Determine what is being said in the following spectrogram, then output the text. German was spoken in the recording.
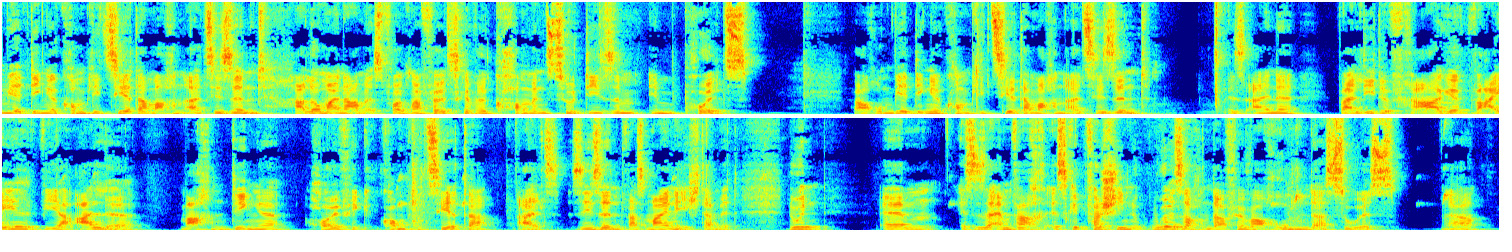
warum wir Dinge komplizierter machen, als sie sind. Hallo, mein Name ist Volkmar Völzke. Willkommen zu diesem Impuls. Warum wir Dinge komplizierter machen, als sie sind, ist eine valide Frage, weil wir alle machen Dinge häufig komplizierter, als sie sind. Was meine ich damit? Nun, ähm, es ist einfach, es gibt verschiedene Ursachen dafür, warum das so ist. Ja?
